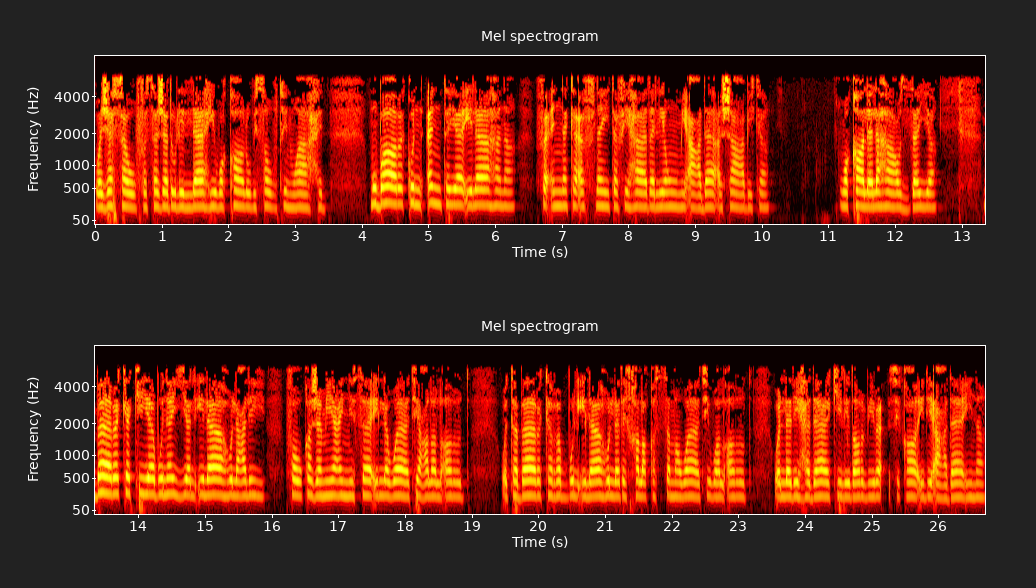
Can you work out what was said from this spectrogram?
وجثوا فسجدوا لله وقالوا بصوت واحد مبارك أنت يا إلهنا فإنك أفنيت في هذا اليوم أعداء شعبك. وقال لها عزية باركك يا بني الإله العلي فوق جميع النساء اللواتي على الأرض وتبارك الرب الإله الذي خلق السماوات والأرض والذي هداك لضرب رأس قائد أعدائنا.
